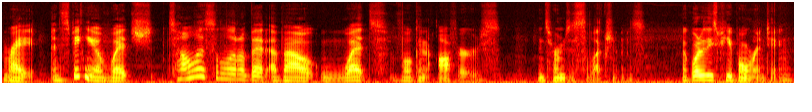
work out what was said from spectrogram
Right. And speaking of which, tell us a little bit about what Vulcan offers in terms of selections. Like, what are these people renting?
